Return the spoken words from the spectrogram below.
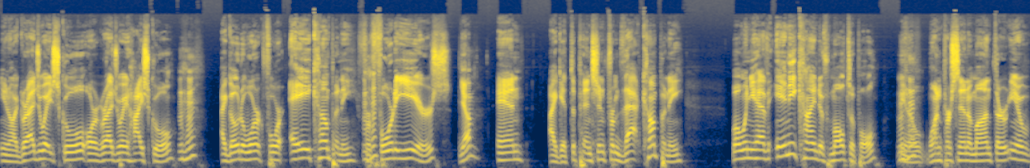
you know, I graduate school or graduate high school. Mhm. I go to work for a company for 40 years Yep. and I get the pension from that company. Well, when you have any kind of multiple, you Mhm. know, 1% a month or, you know,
